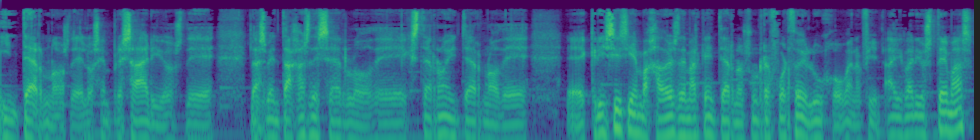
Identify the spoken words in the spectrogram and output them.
internos de los empresarios, de las ventajas de serlo, de externo e interno, de eh, crisis y embajadores de marca internos, un refuerzo de lujo. Bueno, en fin, hay varios temas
